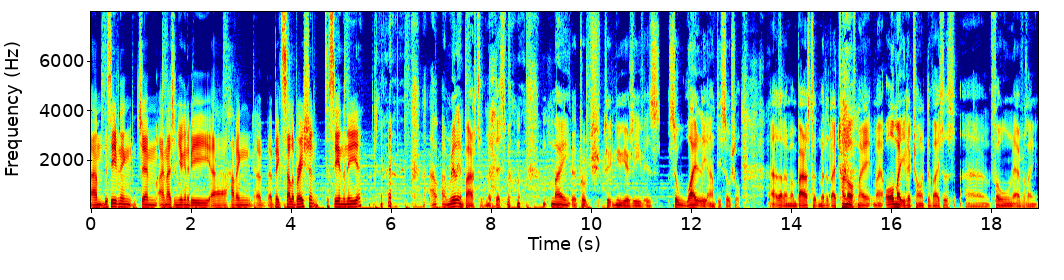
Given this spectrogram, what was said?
um, this evening, Jim, I imagine you're going to be uh, having a, a, big celebration to see in the new year. I'm really embarrassed to admit this. My approach to New Year's Eve is so wildly antisocial. Uh, that I'm embarrassed to admit it. I turn off my, my all my electronic devices, uh, phone, everything,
